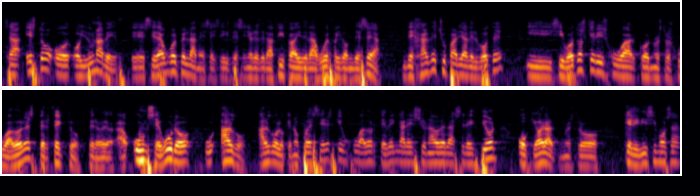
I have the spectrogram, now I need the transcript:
O sea, esto o, de una vez eh, se da un golpe en la mesa y se dice, señores de la FIFA y de la UEFA y donde sea, dejar de chupar ya del bote y si vosotros queréis jugar con nuestros jugadores, perfecto, pero eh, un seguro, algo, algo. Lo que no puede ser es que un jugador te venga lesionado de la selección o que ahora nuestro queridísimo Sa-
